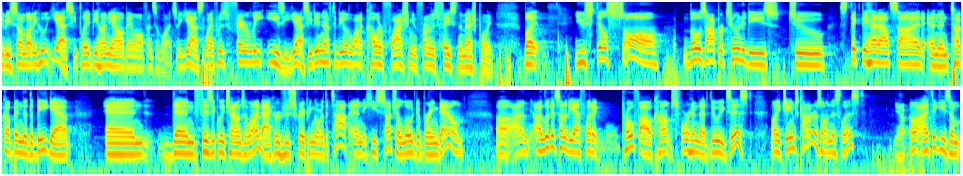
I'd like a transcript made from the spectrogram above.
to be somebody who, yes, he played behind the Alabama offensive line. So, yes, life was fairly easy. Yes, he didn't have to deal with a lot of color flashing in front of his face in the mesh point. But you still saw those opportunities to stick the head outside and then tuck up into the B gap and then physically challenge a linebacker who's scraping over the top. And he's such a load to bring down. Uh, I, I, look at some of the athletic profile comps for him that do exist. Like James Conner's on this list. Yep. Oh, I think he's a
